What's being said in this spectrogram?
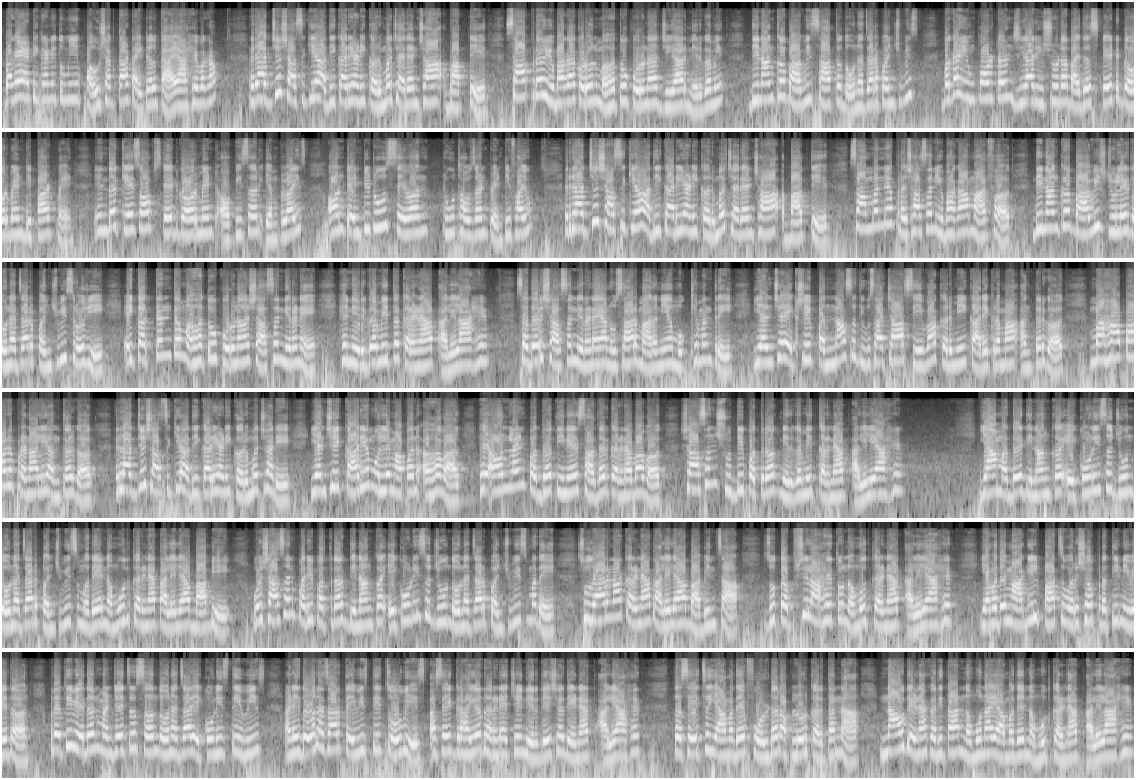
बघा या ठिकाणी तुम्ही पाहू शकता टायटल काय आहे बघा. राज्य शासकीय अधिकारी आणि कर्मचाऱ्यांच्या बाबतीत साप्र विभागाकडून महत्त्वपूर्ण जी आर निर्गमित. दिनांक बावीस सात दोन हजार पंचवीस. बघा important G R issued by the state government department in the case of state government officer employees on twenty two seven two thousand twenty five राज्य शासकीय अधिकारी आणि कर्मचाऱ्यांच्या बाबतीत सामान्य प्रशासन विभागामार्फत दिनांक बावीस जुलै दोन हजार पंचवीस रोजी एक अत्यंत महत्त्वपूर्ण शासन निर्णय हे निर्गमित करण्यात आलेला आहे. सदर शासन निर्णयानुसार माननीय मुख्यमंत्री यांच्या एकशे पन्नास दिवसाच्या सेवाकर्मी कार्यक्रमाअंतर्गत महापार प्रणाली अंतर्गत राज्य शासकीय अधिकारी आणि कर्मचारी यांचे कार्यमूल्यमापन अहवाल हे ऑनलाईन पद्धतीने सादर करण्याबाबत शासन शुद्धीपत्रक निर्गमित करण्यात आलेले आहे. यामध्ये दिनांक एकोणीस जून दोन हजार पंचवीसमध्ये नमूद करण्यात आलेल्या बाबी व शासन परिपत्रक दिनांक एकोणीस जून दोन हजार पंचवीसमध्ये सुधारणा करण्यात आलेल्या बाबींचा जो तपशील आहे तो नमूद करण्यात आलेले आहेत. यामध्ये मागील पाच वर्ष प्रतिनिवेदन प्रतिवेदन म्हणजेच सन दोन हजार एकोणीस ते वीस आणि दोन हजार तेवीस ते चोवीस असे ग्राह्य धरण्याचे निर्देश देण्यात आले आहेत. तसेच यामध्ये फोल्डर अपलोड करताना नाव देण्याकरिता नमुना यामध्ये नमूद करण्यात आलेला आहे.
